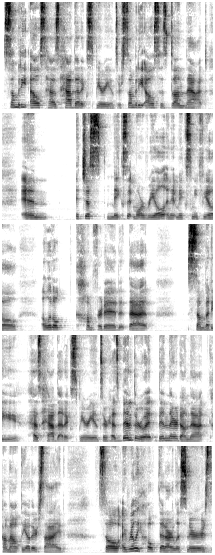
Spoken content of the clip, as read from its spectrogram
Somebody else has had that experience or somebody else has done that and it just makes it more real and it makes me feel a little comforted that somebody has had that experience or has been through it, been there, done that, come out the other side. So I really hope that our listeners,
